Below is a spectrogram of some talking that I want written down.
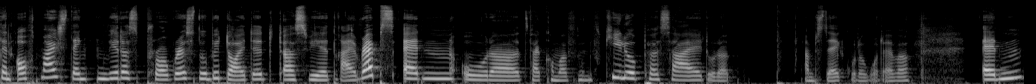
Denn oftmals denken wir, dass Progress nur bedeutet, dass wir drei Reps adden oder 2,5 Kilo per Side oder am Stack oder whatever. adden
